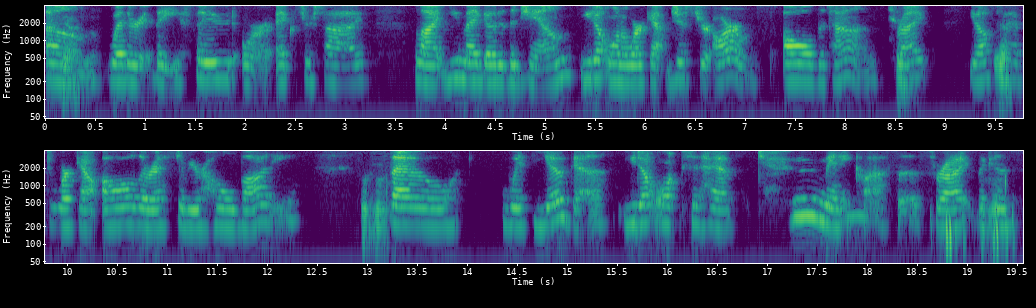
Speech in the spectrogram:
um, yeah. whether it be food or exercise. Like you may go to the gym, you don't want to work out just your arms all the time, True. right? You also yeah. have to work out all the rest of your whole body. Mm-hmm. So with yoga, you don't want to have too many classes, right? Mm-hmm. Because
